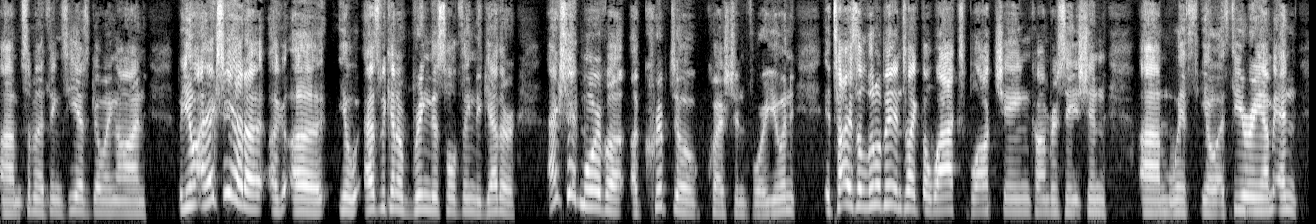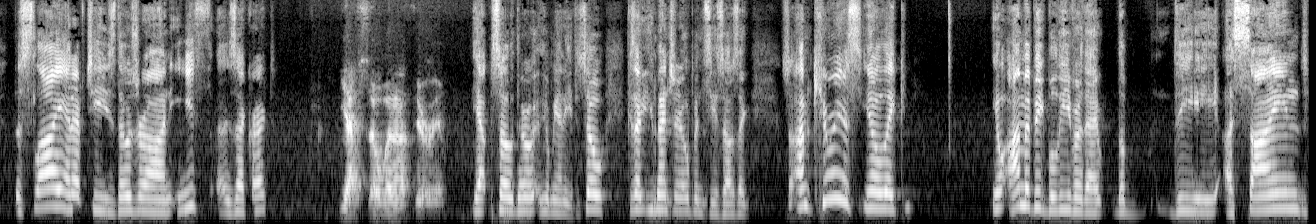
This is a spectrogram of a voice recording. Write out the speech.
um, some of the things he has going on. But you know, I actually had a, a, a, you know, as we kind of bring this whole thing together, I actually had more of a, a crypto question for you, and it ties a little bit into like the Wax blockchain conversation um, with you know Ethereum and the Sly NFTs. Those are on ETH. Is that correct? Yes, so we're on Ethereum. Yep. So they're, they'll be on ETH. So because you mentioned OpenSea, so I was like, so I'm curious. You know, like, you know, I'm a big believer that the the assigned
